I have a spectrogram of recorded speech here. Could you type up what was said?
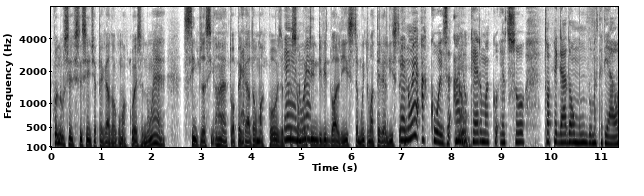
quando você se sente apegado a alguma coisa, não é simples assim, ah, estou apegado é, a uma coisa, porque é, eu sou muito é, individualista, muito materialista. É, não é a coisa, ah, eu quero uma coisa, eu sou, tô apegado ao mundo material,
